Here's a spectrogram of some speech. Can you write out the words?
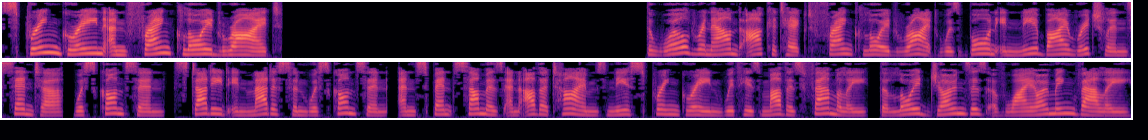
Spring Green and Frank Lloyd Wright The world-renowned architect Frank Lloyd Wright was born in nearby Richland Center, Wisconsin, studied in Madison, Wisconsin, and spent summers and other times near Spring Green with his mother's family, the Lloyd Joneses of Wyoming Valley.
